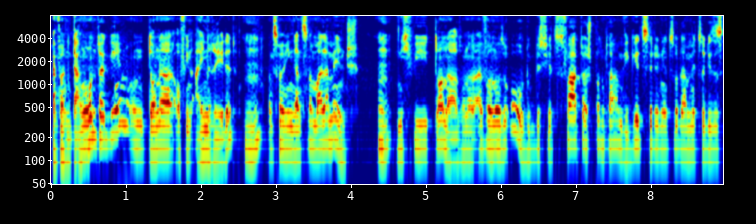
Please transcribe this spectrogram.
einfach einen Gang runtergehen und Donner auf ihn einredet. Mhm. Und zwar wie ein ganz normaler Mensch. Nicht wie Donner, sondern einfach nur so, oh, du bist jetzt Vater spontan, wie geht's dir denn jetzt so damit? So dieses,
